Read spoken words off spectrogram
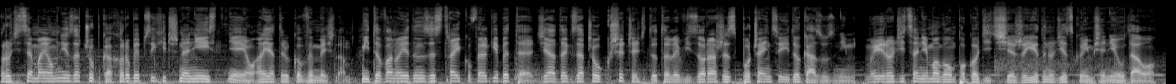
Rodzice mają mnie za czubka, choroby psychiczne nie istnieją, ale ja tylko wymyślam. Mitowano jeden ze strajków LGBT. Dziadek zaczął krzyczeć do telewizora, że zboczeńcy i do gazu z nimi. Moi rodzice nie mogą pogodzić się, że jedno dziecko im się nie udało.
